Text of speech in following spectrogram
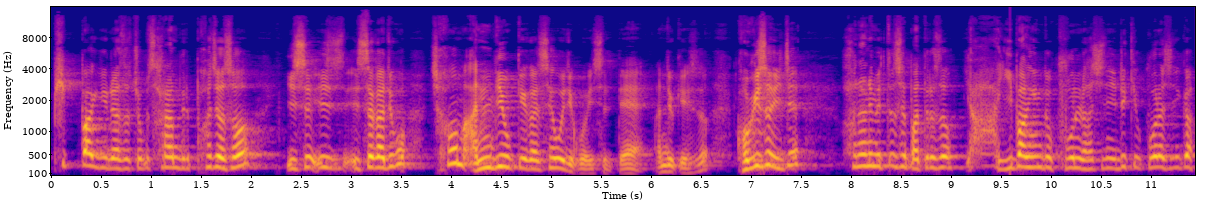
핍박이 일어나서 좀 사람들이 퍼져서 있어, 있어 가지고 처음 안디옥교가 세워지고 있을 때 안디옥교에서 거기서 이제 하나님의 뜻을 받들어서 야 이방인도 구원을 하시니 이렇게 구원하시니까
